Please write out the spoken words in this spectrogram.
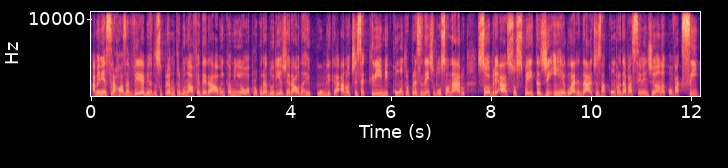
A ministra Rosa Weber, do Supremo Tribunal Federal, encaminhou à Procuradoria-Geral da República a notícia crime contra o presidente Bolsonaro sobre as suspeitas de irregularidades na compra da vacina indiana Covaxin.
